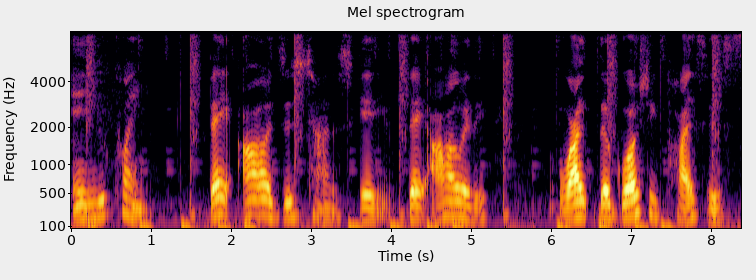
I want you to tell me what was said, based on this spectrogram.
and Ukraine. They all just trying to scare you. They already wiped the grocery prices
